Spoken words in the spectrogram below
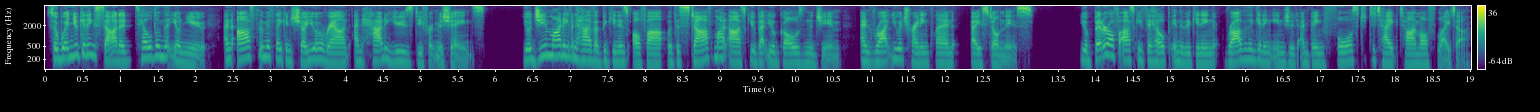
So when you're getting started, tell them that you're new and ask them if they can show you around and how to use different machines. Your gym might even have a beginner's offer where the staff might ask you about your goals in the gym and write you a training plan based on this. You're better off asking for help in the beginning rather than getting injured and being forced to take time off later.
